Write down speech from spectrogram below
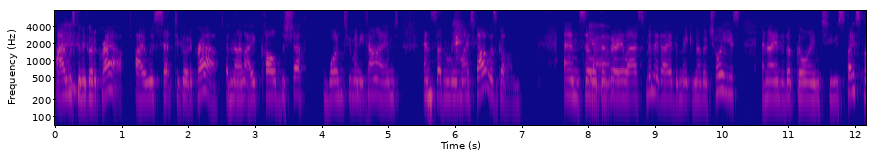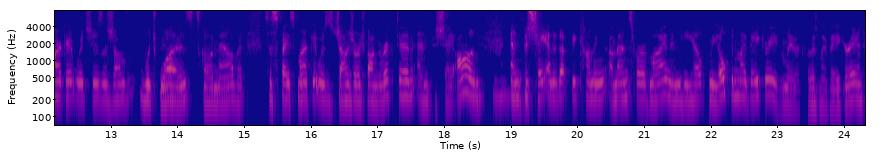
I was going to go to craft. I was set to go to craft, and then I called the chef one too many times, and suddenly my spot was gone. And so yeah. at the very last minute, I had to make another choice, and I ended up going to Spice Market, which is a Jean, which mm-hmm. was it's gone now, but it's a Spice Market was Jean Georges Vongerichten and Pichet Ong, mm-hmm. and Pichet ended up becoming a mentor of mine, and he helped me open my bakery and later close my bakery and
